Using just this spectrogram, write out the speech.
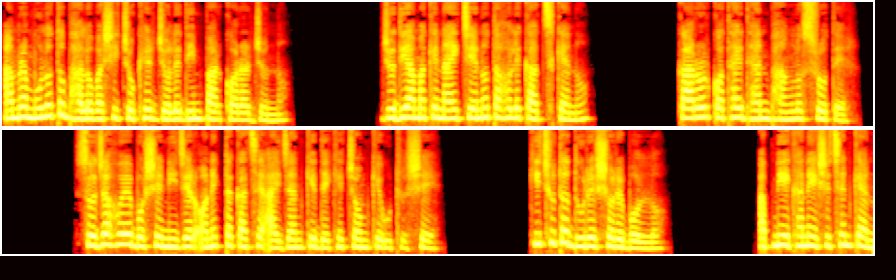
আমরা মূলত ভালোবাসি চোখের জলে দিন পার করার জন্য। যদি আমাকে নাই চেনো, তাহলে কাজ কেন? কারোর কথায় ধ্যান ভাঙল স্রোতের। সোজা হয়ে বসে নিজের অনেকটা কাছে আইজানকে দেখে চমকে উঠল সে। কিছুটা দূরে সরে বলল, আপনি এখানে এসেছেন কেন?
